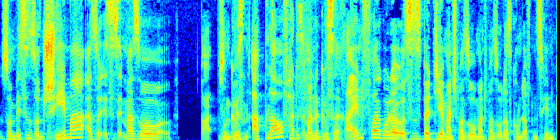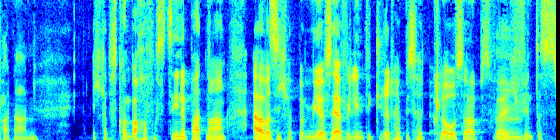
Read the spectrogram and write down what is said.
so ein bisschen so ein Schema? Also ist es immer so, so einen gewissen Ablauf? Hat es immer eine gewisse Reihenfolge oder ist es bei dir manchmal so, manchmal so, das kommt auf den Szenenpartner an? Ich glaube, es kommt auch auf den Szenepartner an. Aber was ich halt bei mir sehr viel integriert habe, ist halt Close-Ups, weil Mhm. ich finde, das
